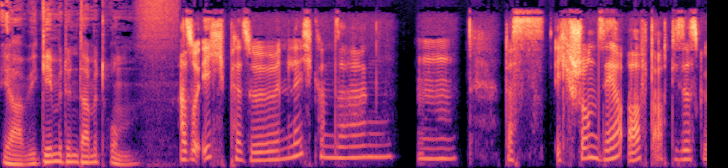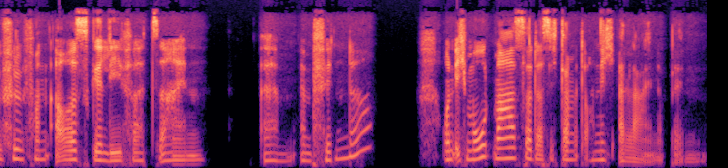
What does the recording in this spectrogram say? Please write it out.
Ja, wie gehen wir denn damit um? Also ich persönlich kann sagen, mh, dass ich schon sehr oft auch dieses Gefühl von ausgeliefert sein ähm, empfinde. Und ich mutmaße, dass ich damit auch nicht alleine bin.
